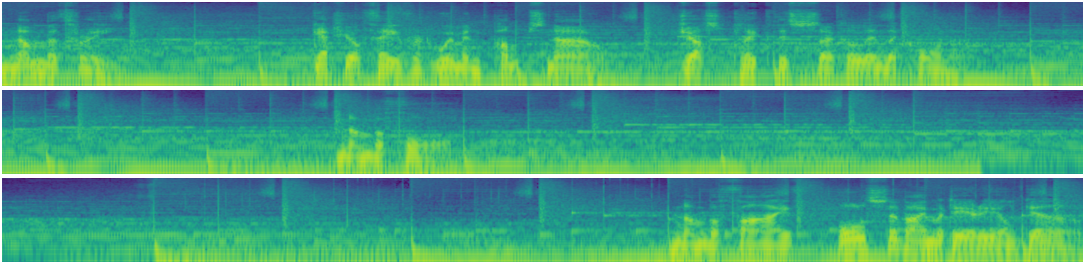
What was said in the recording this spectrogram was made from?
Number 3. Get your favorite women pumps now. Just click this circle in the corner. Number 4. Number 5, also by Material Girl.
